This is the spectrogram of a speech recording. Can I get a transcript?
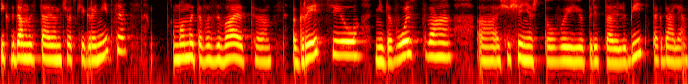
И когда мы ставим четкие границы, у мамы это вызывает э, агрессию, недовольство, э, ощущение, что вы ее перестали любить и так далее.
